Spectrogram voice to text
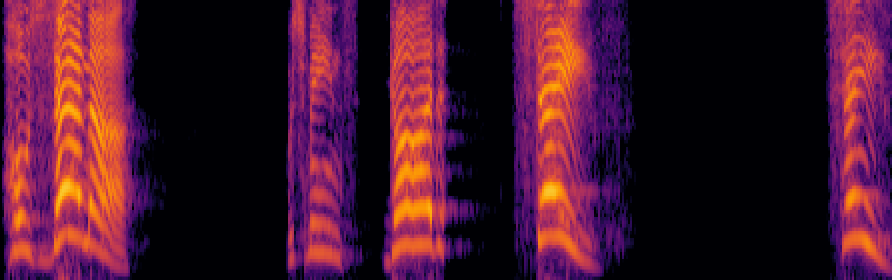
Hosanna, which means God save. Save.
